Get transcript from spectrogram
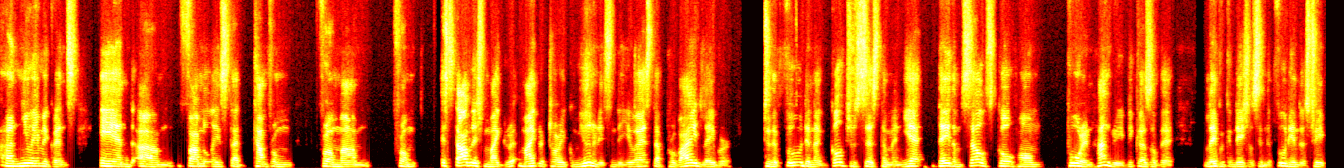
uh, new immigrants and um, families that come from from um, from established migra- migratory communities in the U.S. that provide labor to the food and agriculture system, and yet they themselves go home poor and hungry because of the labor conditions in the food industry,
